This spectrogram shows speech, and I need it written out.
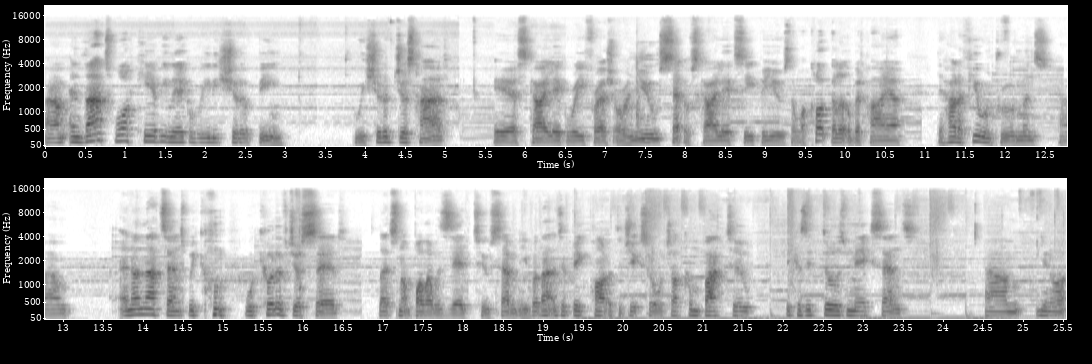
Um, and that's what Kaby Lake really should have been we should have just had a Skylake refresh or a new set of Skylake CPUs that were clocked a little bit higher. They had a few improvements, um, and in that sense, we could, we could have just said, let's not bother with Z270, but that is a big part of the jigsaw, which I'll come back to because it does make sense. Um, you know,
